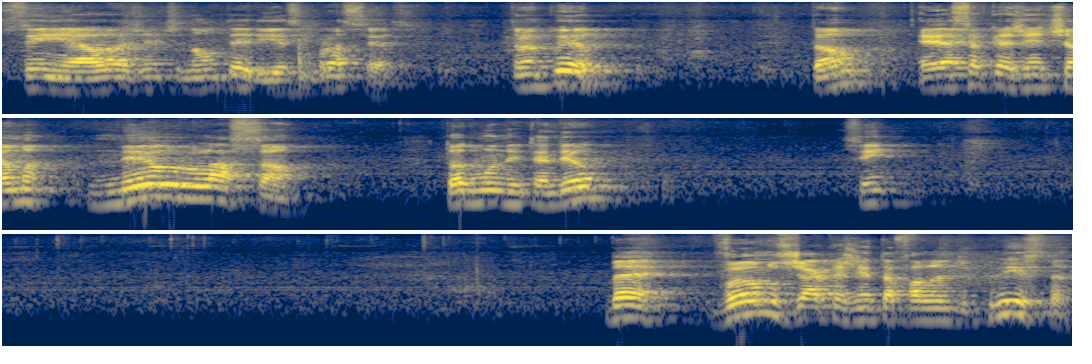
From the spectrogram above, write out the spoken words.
Sem ela a gente não teria esse processo. Tranquilo? Então, essa é o que a gente chama neurulação. Todo mundo entendeu? Sim? Bem, vamos, já que a gente está falando de crista,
